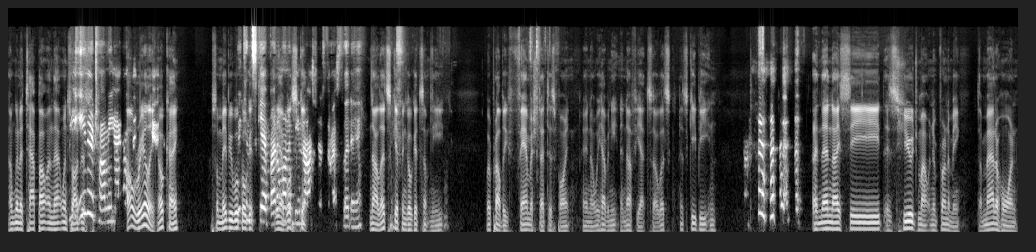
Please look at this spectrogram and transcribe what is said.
I'm gonna tap out on that one. So Me I'll just. either, Tommy. I don't Oh really? Okay. So maybe we'll we go can get. skip. I don't yeah, want to we'll be skip. nauseous the rest of the day. No, let's skip and go get something to eat. We're probably famished at this point. I know we haven't eaten enough yet, so let's let's keep eating. and then I see this huge mountain in front of me, the Matterhorn.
